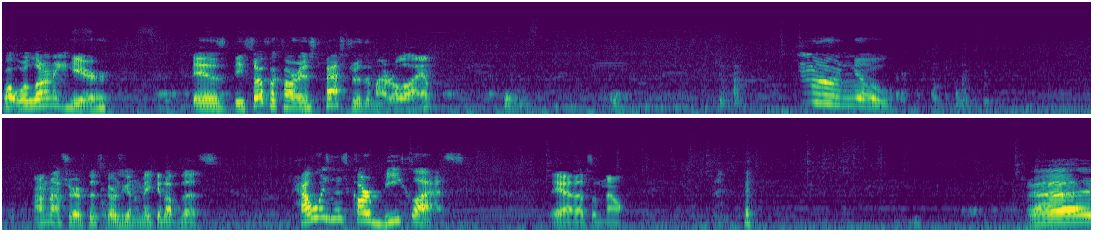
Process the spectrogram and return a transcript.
what we're learning here is the sofa car is faster than my Reliant. Oh no! I'm not sure if this car is going to make it up this. How is this car B class? Yeah, that's a no. Uh,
